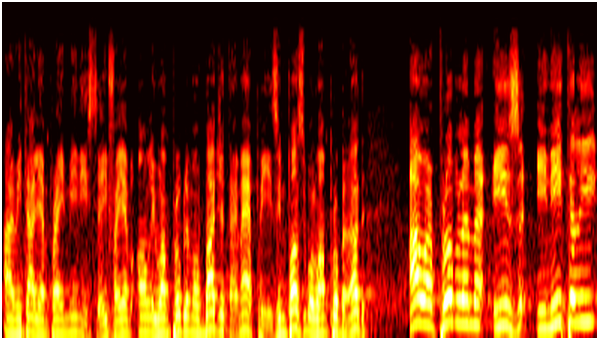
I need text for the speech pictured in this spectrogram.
I'm Italian Prime Minister. If I have only one problem of budget, I'm happy. It's impossible one problem. Our problem is in Italy,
